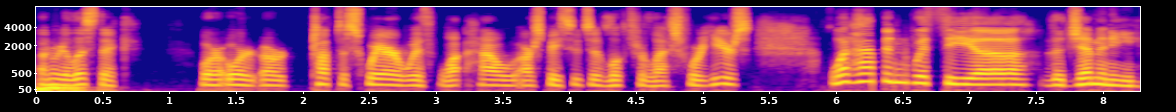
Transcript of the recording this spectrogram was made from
unrealistic. Or, or, or tough to square with what how our spacesuits have looked for the last four years. What happened with the uh, the Gemini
